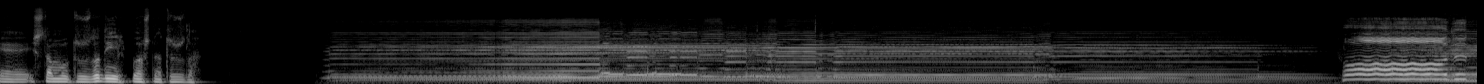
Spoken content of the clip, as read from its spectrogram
E, İstanbul Tuzla değil, Bosna Tuzla. Pod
